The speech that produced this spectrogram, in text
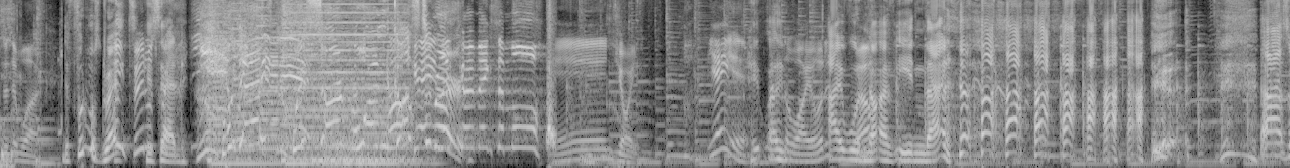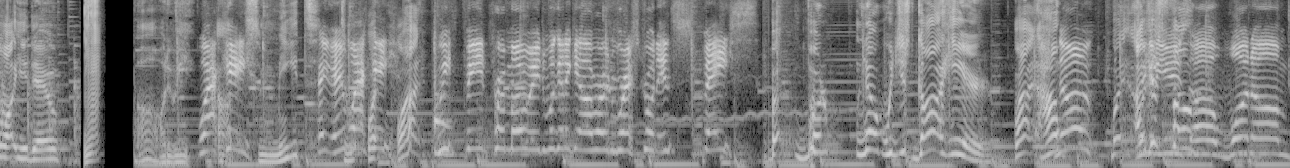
Does it work? The food was great, food he was said. great. Yeah, we did it! We served one Okay, customer! let's go make some more. Enjoy. Yeah, yeah. Hey, That's not what I ordered. I would Well, not have eaten that. That's what you do. Oh, what do we eat? Oh, Whacky! Oh, some meat. Hey, hey, Some- Whacky! What? what? We've been promoted. We're gonna get our own restaurant in space. But, but, no, we just got here. What? How? No, Wait, we're I just use found... our one-arm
